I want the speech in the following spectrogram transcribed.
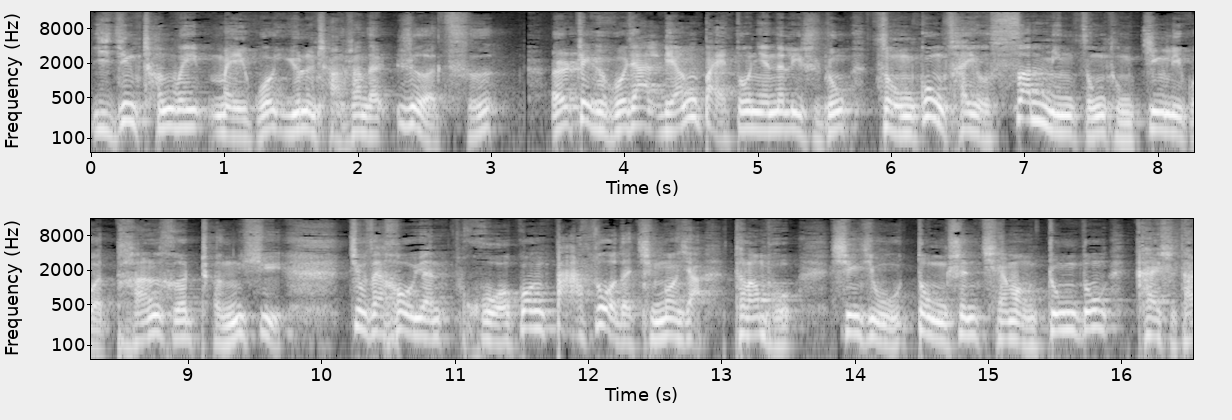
已经成为美国舆论场上的热词。而这个国家两百多年的历史中，总共才有三名总统经历过弹劾程序。就在后院火光大作的情况下，特朗普星期五动身前往中东，开始他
